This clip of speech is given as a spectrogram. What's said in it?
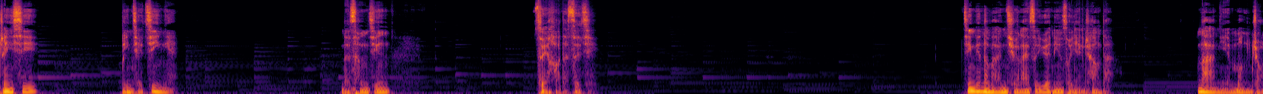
珍惜，并且纪念那曾经最好的自己。今天的晚曲来自岳林所演唱的《那年梦中》。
